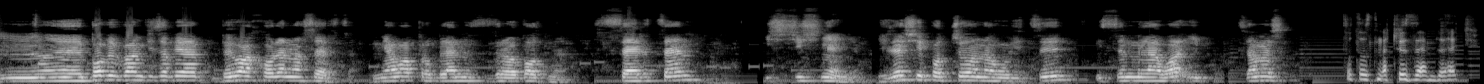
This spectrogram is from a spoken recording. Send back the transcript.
Mm, e, powiem wam widzowie, była chora na serce. Miała problemy zdrowotne sercem i z ciśnieniem. Źle się poczuła na ulicy i zemlała i zamiast Co to znaczy zemleć?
